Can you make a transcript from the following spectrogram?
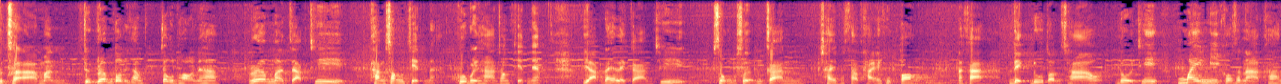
ศึกษามันจุดเริ่มต้นที่ทางเจ้าขุนทองนะฮะเริ่มมาจากที่ทางช่องเจ็ดน่ะผู้บริหารช่องเจ็ดเนี่ยอยากได้รายการที่ ส่งเสริมการใช้ภาษาไทยให้ถูกต้องนะคะ เด็กดูตอนเช้าโดยที่ไม่มีโฆษณาขั้น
